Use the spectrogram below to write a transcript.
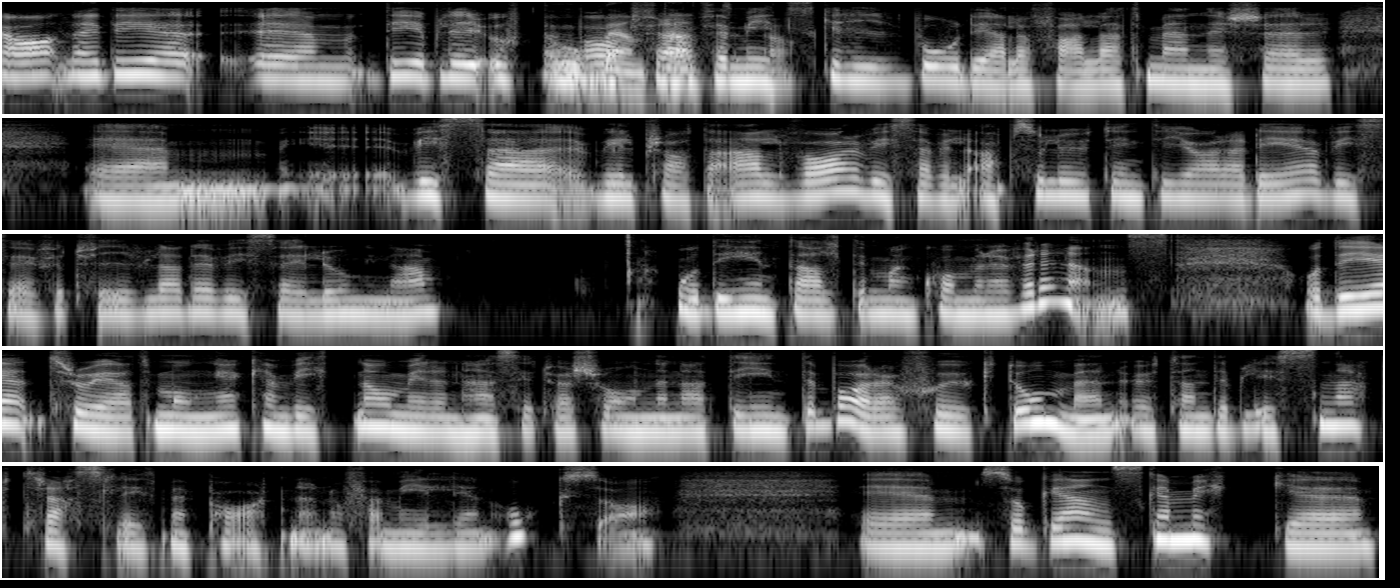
Ja, nej, det, um, det blir uppenbart Oväntat, framför mitt ja. skrivbord i alla fall att människor um, Vissa vill prata allvar, vissa vill absolut inte göra det. Vissa är förtvivlade, vissa är lugna. Och det är inte alltid man kommer överens. Och det tror jag att många kan vittna om i den här situationen, att det är inte bara sjukdomen, utan det blir snabbt trassligt med partnern och familjen också. Um, så ganska mycket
